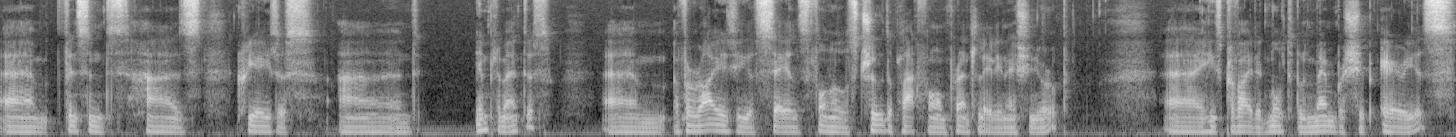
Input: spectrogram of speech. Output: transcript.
Um, Vincent has created and implemented um, a variety of sales funnels through the platform Parental Alienation Europe. Uh, he's provided multiple membership areas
